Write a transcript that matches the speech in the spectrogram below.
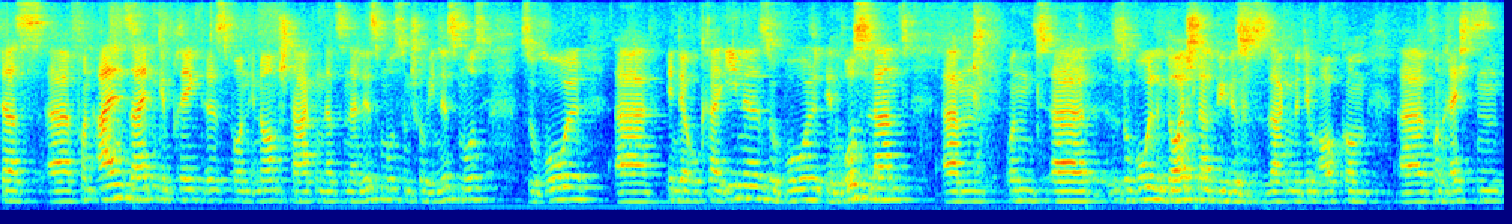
das äh, von allen Seiten geprägt ist, von enorm starkem Nationalismus und Chauvinismus sowohl äh, in der Ukraine, sowohl in Russland ähm, und äh, sowohl in Deutschland, wie wir sozusagen mit dem Aufkommen äh, von rechten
